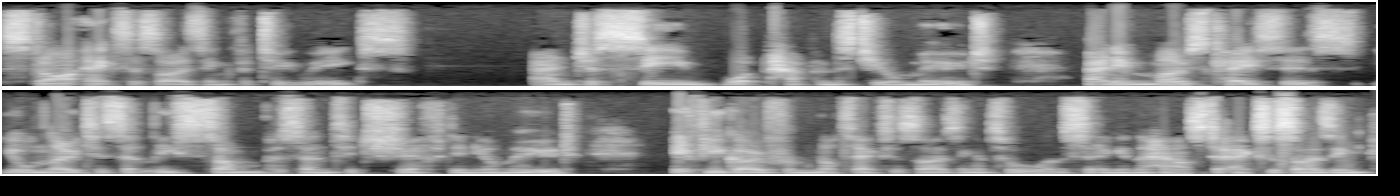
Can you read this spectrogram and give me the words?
start exercising for two weeks and just see what happens to your mood. And in most cases, you'll notice at least some percentage shift in your mood if you go from not exercising at all and sitting in the house to exercising,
